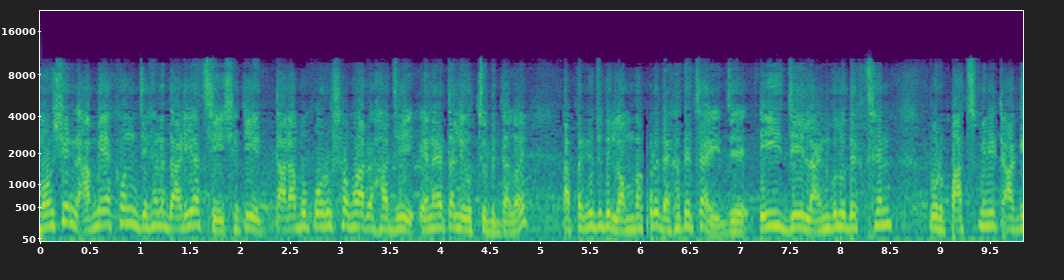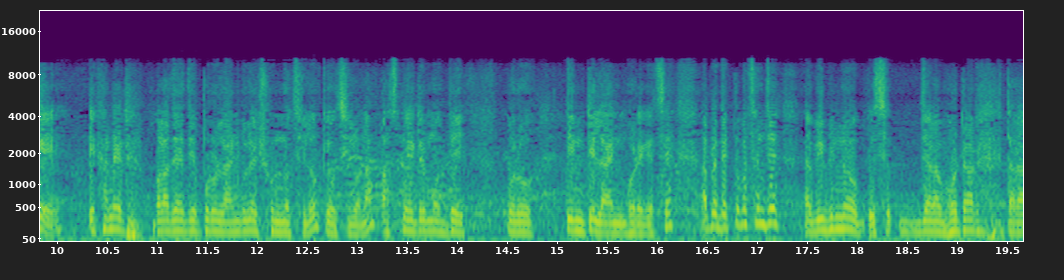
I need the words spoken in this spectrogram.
মহসিন আমি এখন যেখানে দাঁড়িয়ে আছি সেটি তারাবো পৌরসভার হাজি এনায়েত আলী উচ্চ বিদ্যালয়। আপনাকে যদি লম্বা করে দেখাতে চাই যে এই যে লাইনগুলো দেখছেন পুরো পাঁচ মিনিট আগে এখানের বলা যায় যে পুরো লাইনগুলো শূন্য ছিল কেউ ছিল না। পাঁচ মিনিটের মধ্যেই পুরো তিনটি লাইন ভরে গেছে। আপনি দেখতে পাচ্ছেন যে বিভিন্ন যারা ভোটার তারা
